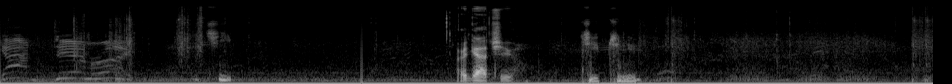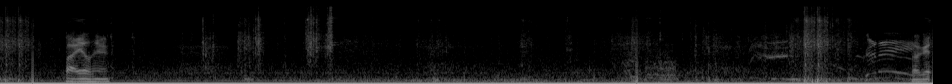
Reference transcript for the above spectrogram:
Goddamn right. Cheap. I got you. Cheap, cheap. File here. Grenade. Fuck it.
